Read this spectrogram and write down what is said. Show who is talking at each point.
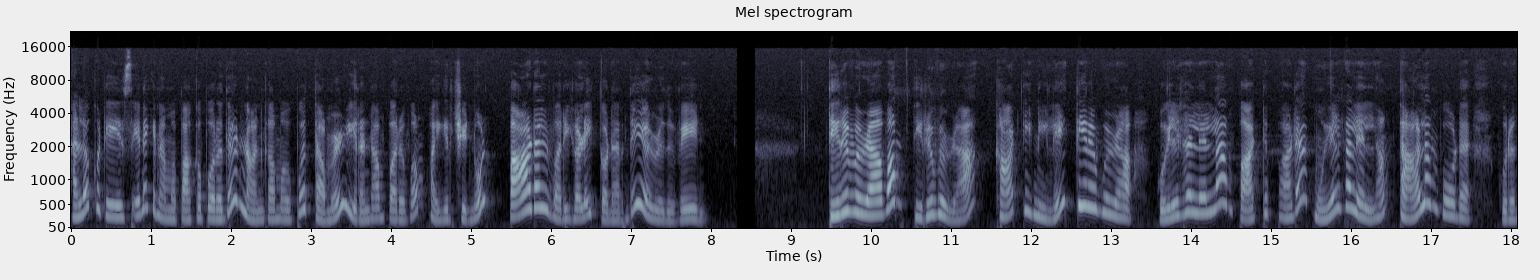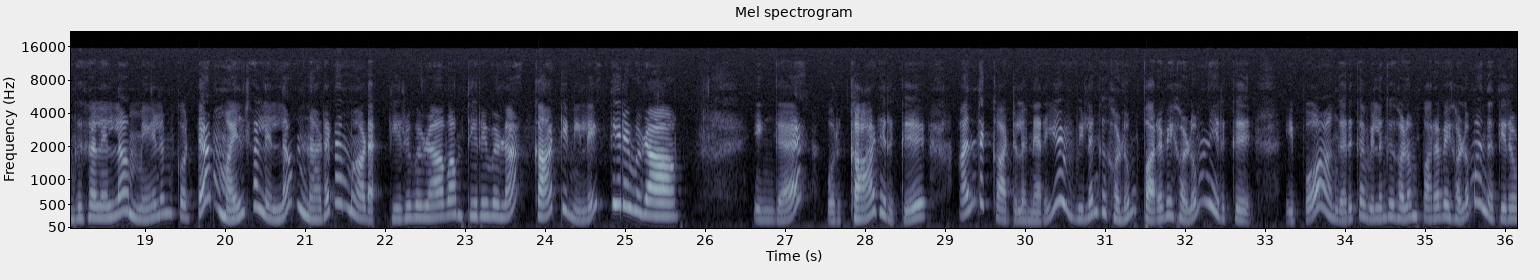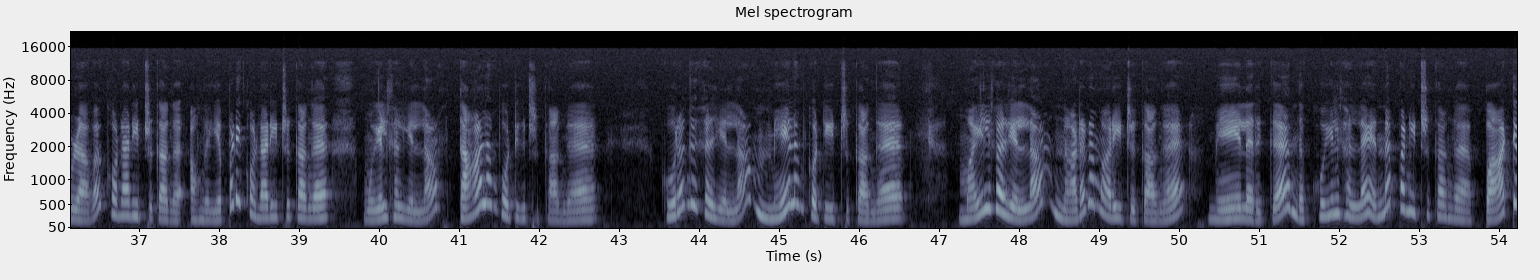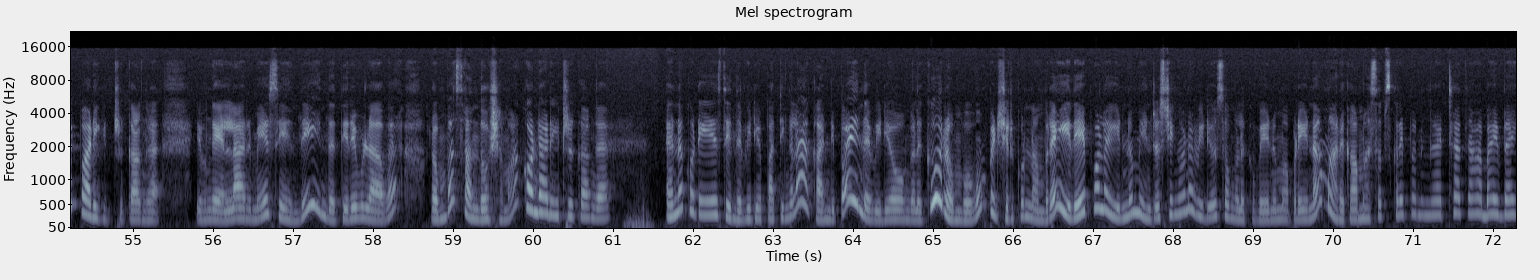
Speaker 1: Hello குட்டீஸ். இன்னைக்கு நம்ம பார்க்க போகிறது நான்காம் வகுப்பு தமிழ் இரண்டாம் பருவம் பயிற்சி நூல் பாடல் வரிகளை தொடர்ந்து எழுதுவேன். திருவிழாவாம் திருவிழா காட்டினிலே திருவிழா. குயில்கள் எல்லாம் பாட்டு பாட முயல்கள் எல்லாம் தாளம் போட. குரங்குகள் எல்லாம் மேலும் கொட்ட மயில்கள் எல்லாம் நடனமாட திருவிழாவாம் திருவிழா காட்டினிலே திருவிழா. இங்கே ஒரு காடு இருக்குது அந்த காட்டில் நிறைய விலங்குகளும் பறவைகளும் இருக்குது இப்போது அங்கே இருக்க விலங்குகளும் பறவைகளும் அந்த திருவிழாவை கொண்டாடிட்டுருக்காங்க அவங்க எப்படி கொண்டாடிட்டுருக்காங்க முயல்கள் எல்லாம் தாளம் போட்டுக்கிட்டு இருக்காங்க. குரங்குகள் எல்லாம் மேளம் கொட்டிகிட்ருக்காங்க மயில்கள் எல்லாம் நடனம் ஆடிட்டுருக்காங்க மேலே இருக்க அந்த குயில்களில் என்ன பண்ணிகிட்ருக்காங்க பாட்டு பாடிக்கிட்டு இருக்காங்க. இவங்க எல்லாருமே சேர்ந்து இந்த திருவிழாவை ரொம்ப சந்தோஷமாக கொண்டாடிட்டு இருக்காங்க என்ன குட்டீஸ் இந்த வீடியோ பார்த்தீங்களா கண்டிப்பாக இந்த வீடியோ உங்களுக்கு ரொம்பவும் பிடிச்சிருக்குன்னு நம்புகிறேன் இதே போல் இன்னும் இன்ட்ரெஸ்டிங்கான வீடியோஸ் உங்களுக்கு வேணும் அப்படின்னா மறக்காமல் சப்ஸ்கிரைப் பண்ணுங்கள் சாத்தா பை பை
